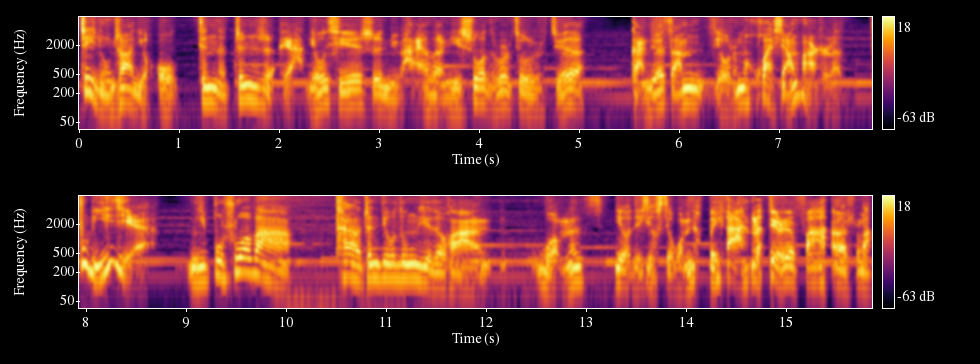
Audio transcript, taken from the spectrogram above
这种上有真的真是，哎呀，尤其是女孩子，你说的时候就是觉得，感觉咱们有什么坏想法似的，不理解。你不说吧，他要真丢东西的话，我们有的就是我们就备案了，就是发了，是吧？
